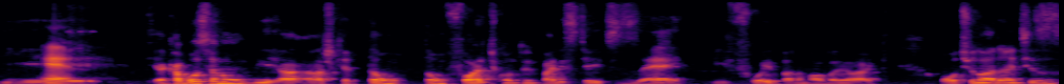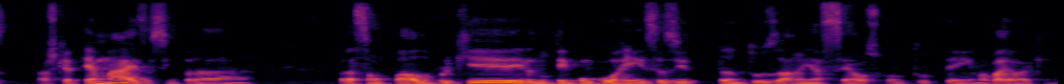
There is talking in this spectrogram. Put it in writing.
E, é. e acabou sendo, um, acho que é tão, tão forte quanto o Empire State é e foi para Nova York. O Altino Arantes, acho que até mais assim para para São Paulo, porque ele não tem concorrências de tantos arranha-céus quanto tem em Nova York. Né?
